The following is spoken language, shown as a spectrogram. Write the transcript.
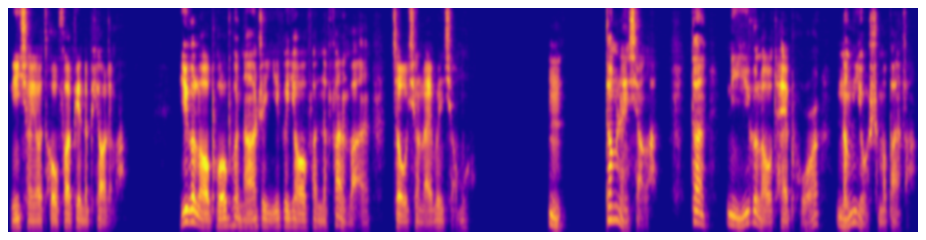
你想要头发变得漂亮吗？一个老婆婆拿着一个要饭的饭碗走向来问小莫：“嗯，当然想啊，但你一个老太婆能有什么办法？”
